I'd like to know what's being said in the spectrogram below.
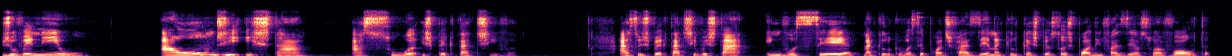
Juvenil, aonde está a sua expectativa? A sua expectativa está em você, naquilo que você pode fazer, naquilo que as pessoas podem fazer à sua volta,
